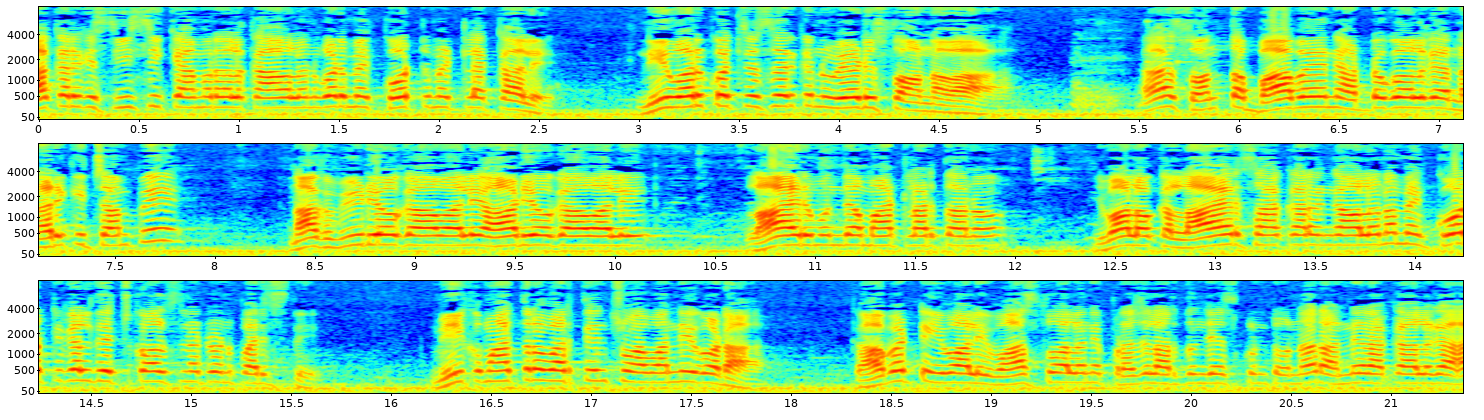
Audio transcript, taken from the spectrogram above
ఆఖరికి సీసీ కెమెరాలు కావాలని కూడా మేము కోర్టు మెట్లెక్కాలి. నీ వరకు వచ్చేసరికి నువ్వు ఏడుస్తా ఉన్నావా? సొంత బాబాయ్ని అడ్డగోలుగా నరికి చంపి నాకు వీడియో కావాలి ఆడియో కావాలి లాయర్ ముందే మాట్లాడతాను. ఇవాళ ఒక లాయర్ సహకారం కావాలన్నా మేము కోర్టుకెళ్ళి తెచ్చుకోవాల్సినటువంటి పరిస్థితి. మీకు మాత్రం వర్తించు అవన్నీ కూడా. కాబట్టి ఇవాళ ఈ వాస్తవాలని ప్రజలు అర్థం చేసుకుంటున్నారు అన్ని రకాలుగా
